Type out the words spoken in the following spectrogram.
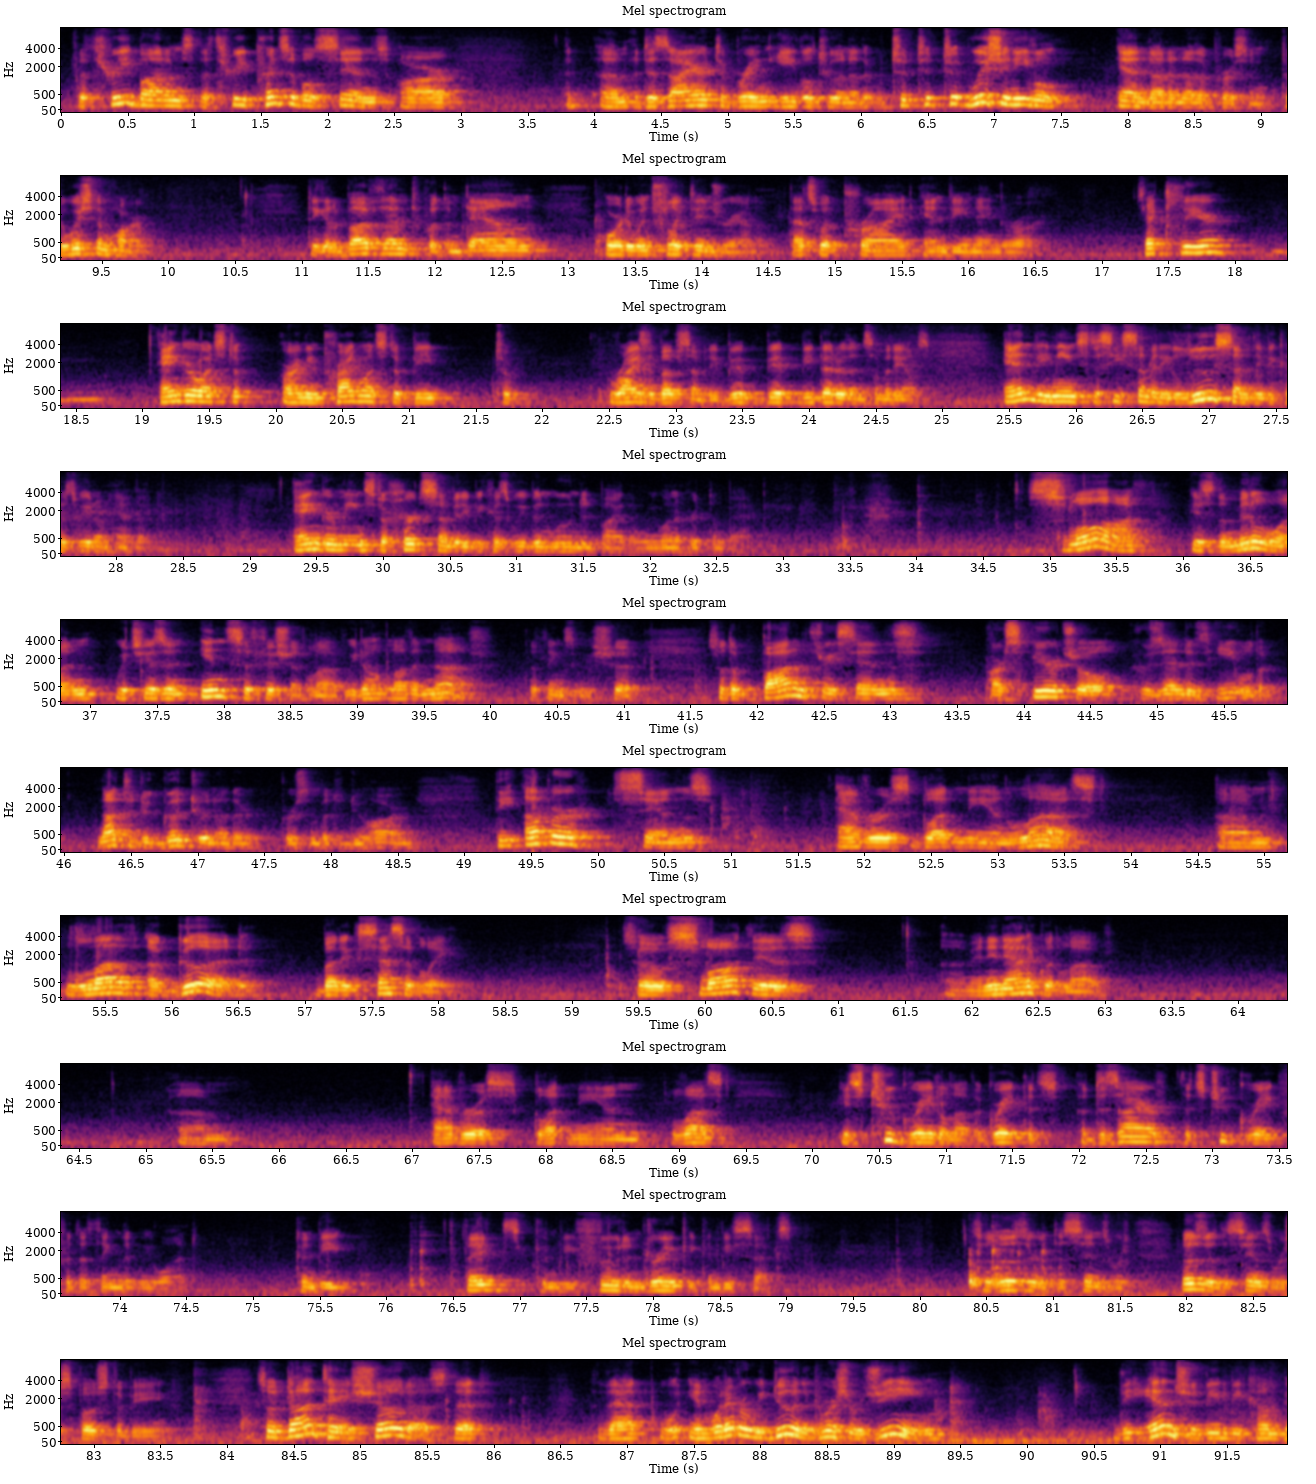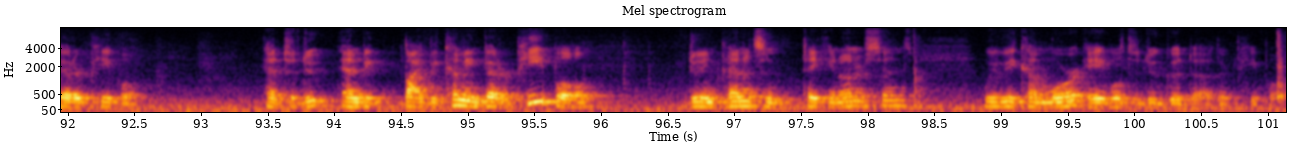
The three bottoms, the three principal sins are um, a desire to bring evil to another, to, to, to wish an evil end on another person, to wish them harm, to get above them, to put them down, or to inflict injury on them. That's what pride, envy, and anger are. Is that clear? Anger wants to, or I mean, pride wants to be, to rise above somebody, be, be, be better than somebody else. Envy means to see somebody lose something because we don't have it. Anger means to hurt somebody because we've been wounded by them. We want to hurt them back. Sloth is the middle one, which is an insufficient love. We don't love enough the things that we should. So the bottom three sins are spiritual, whose end is evil, to, not to do good to another person, but to do harm. The upper sins, avarice, gluttony, and lust, um, love a good, but excessively. So sloth is um, an inadequate love. Um, avarice, gluttony, and lust is too great a love, a great that's a desire that's too great for the thing that we want. It can be things, it can be food and drink, it can be sex. So those are the sins we're those are the sins we're supposed to be. So Dante showed us that that in whatever we do in the commercial regime, the end should be to become better people, and to do and be, by becoming better people, doing penance and taking on our sins, we become more able to do good to other people,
